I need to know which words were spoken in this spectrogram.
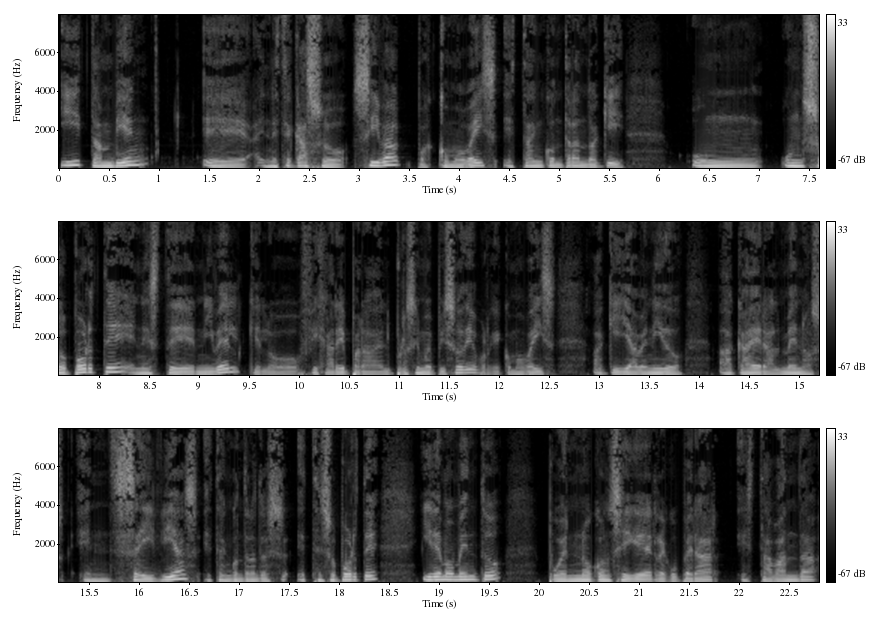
Y también, eh, en este caso, SIVA, pues como veis, está encontrando aquí un, un soporte en este nivel que lo fijaré para el próximo episodio porque como veis aquí ya ha venido a caer al menos en seis días está encontrando este soporte y de momento pues no consigue recuperar esta banda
